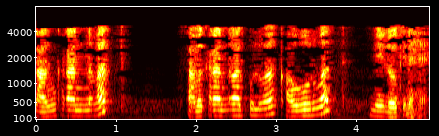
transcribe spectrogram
ලං කරන්නවත් සම කරන්නවත් පුළුවන් කවුරුවත් මේ ලෝකේ නැහැ.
